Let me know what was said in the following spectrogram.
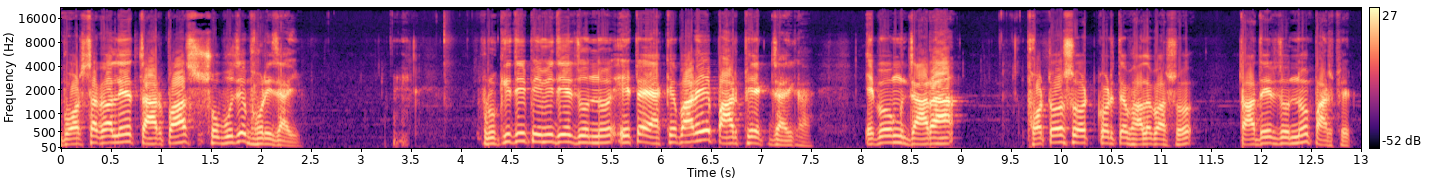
বর্ষাকালে চারপাশ সবুজে ভরে যায়। প্রকৃতি প্রেমীদের জন্য এটা একেবারে পারফেক্ট জায়গা। এবং যারা ফটোশ্যুট করতে ভালোবাসো, তাদের জন্য পারফেক্ট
